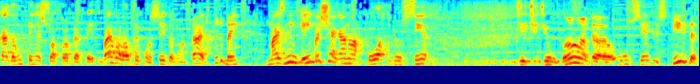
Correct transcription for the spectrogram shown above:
cada um tem a sua própria fé. Vai rolar o preconceito à vontade? Tudo bem. Mas ninguém vai chegar numa porta de um centro de, de, de Umbanda ou um centro espírita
